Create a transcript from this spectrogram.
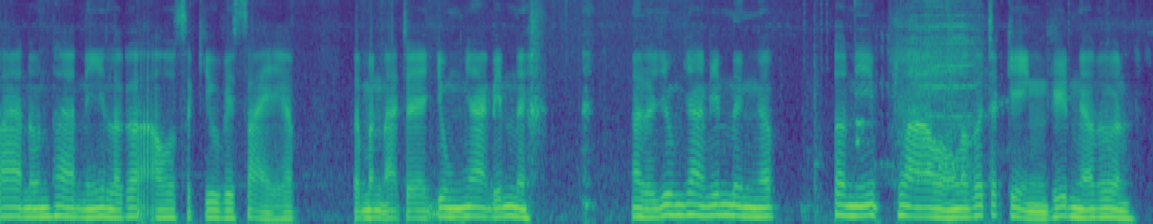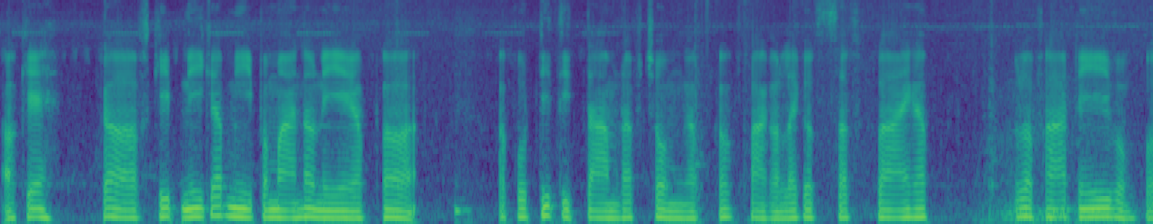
ท่านู้นท่านี้เราก็เอาสกิลไปใส่ครับ แต่มันอาจจะยุ่งยากนิดนึงอาจจะยุ่งยากนิดนึงครับ ตอนนี้พลาวของเราก็จะเก่งขึ้นครับทุกคนโอเค ก็คลิปนี้ก็มีประมาณเท่านี้ครับก็ขอบคุณที่ติดตามรับชมครับ ก็ฝากกดไลค์กด subscribe ครับ สำหรับพาร์ทนี้ผมขอ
